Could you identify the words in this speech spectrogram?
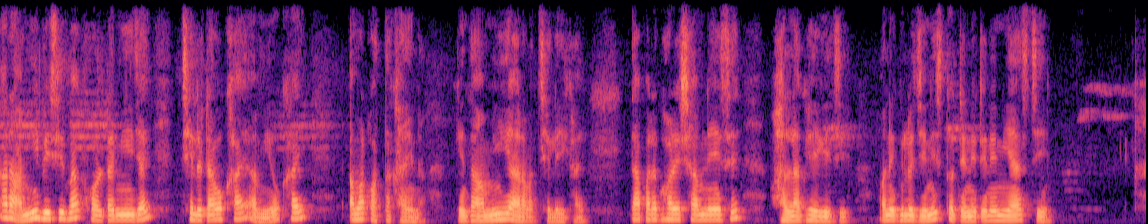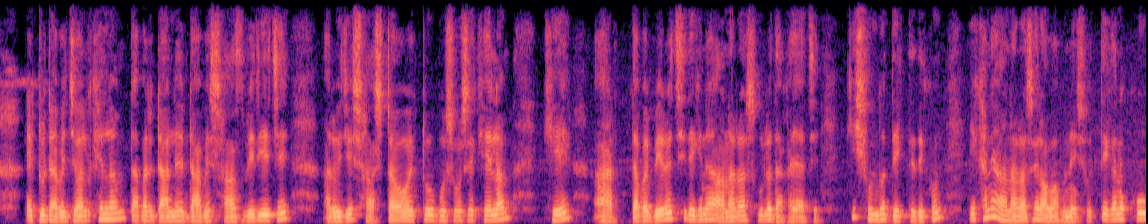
আর আমি বেশিরভাগ ফলটা নিয়ে যাই, ছেলেটাও খায়, আমিও খাই, আমার কর্তা খায় না। কিন্তু আমি আর আমার ছেলেই খাই। তারপরে ঘরের সামনে এসে হাল্লাক হয়ে গেছি। অনেকগুলো জিনিস তো টেনে টেনে নিয়ে আসছি। একটু ডাবের জল খেলাম, তারপরে ডালে, ডাবের শাঁস বেরিয়েছে। আর ওই যে শাঁসটাও একটু বসে বসে খেলাম। খেয়ে আর তারপর বেরোচ্ছি, দেখি না আনারসগুলো দেখা যাচ্ছে। কি সুন্দর দেখতে দেখুন, এখানে আনারসের অভাব নেই, সত্যি এখানে খুব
